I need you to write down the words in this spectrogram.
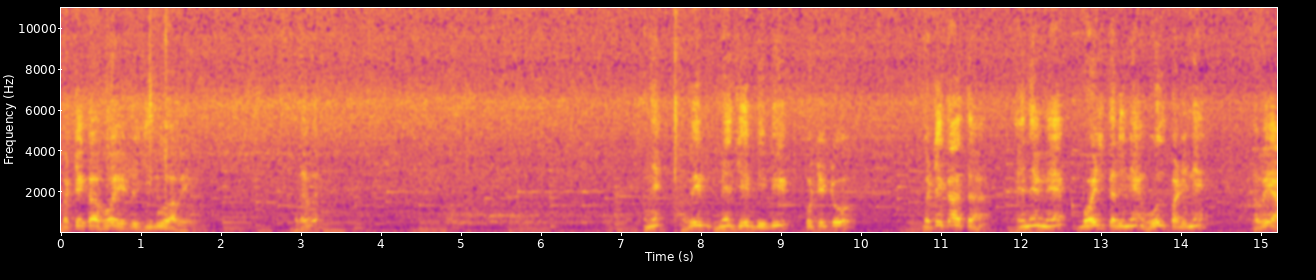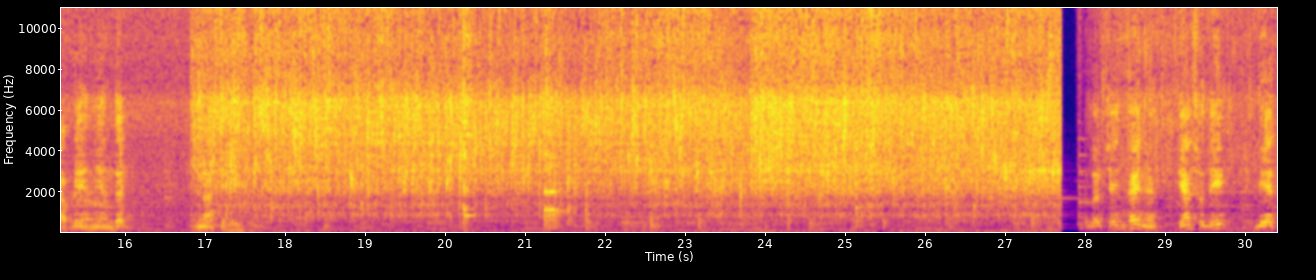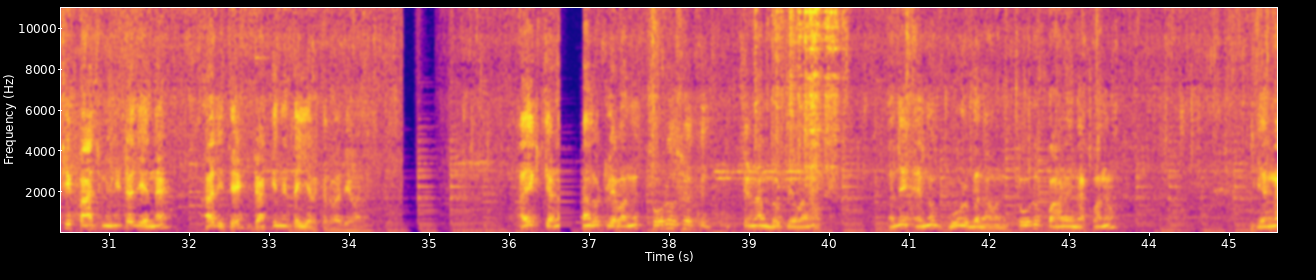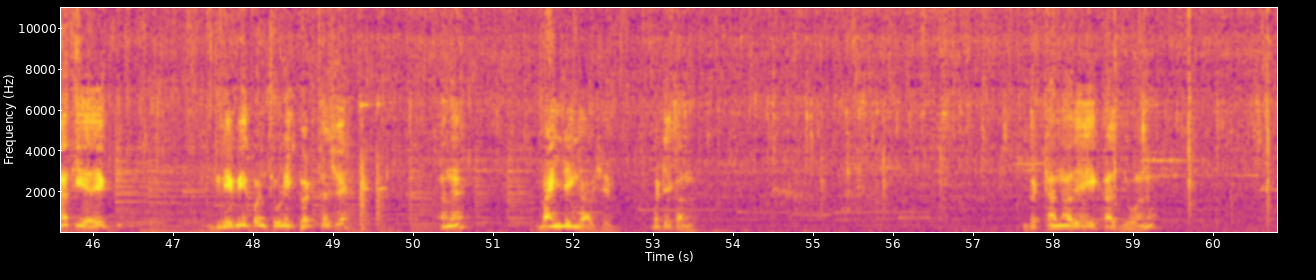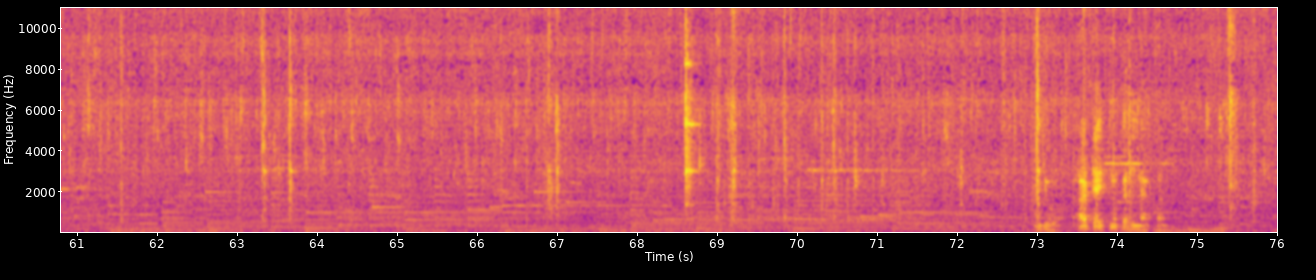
બટેકા હોય એટલે જીરું આવે. બરાબર? અને હવે મેં જે બેબી પોટેટો બટેકા હતા, એને મેં બોઇલ કરીને હોલ પાડીને, હવે આપણે એની અંદર નાખી દઈશું. કલર ચેન્જ થાય ને, ત્યાં સુધી બેથી પાંચ મિનિટ જ એને આ રીતે ઢાંકીને તૈયાર કરવા દેવાના. આ એક ચણા લોટ લેવાનો, થોડો ચણાનો લોટ લેવાનો, અને એનો ગોળ બનાવવાનો, થોડું પાણી નાખવાનું. જેનાથી એ ગ્રેવી પણ થોડી ઘટ થશે અને બાઇન્ડિંગ આવશે બટેકાનું. ગઠ્ઠા ન રહે એ ખાસ જોવાનું. જુઓ આ ટાઈપનું કરી નાખવાનું.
